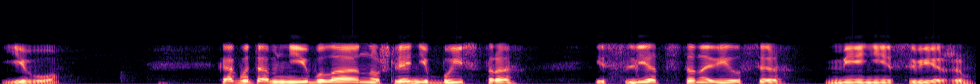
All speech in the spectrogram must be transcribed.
его? Как бы там ни было, но шли они быстро, и след становился менее свежим,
